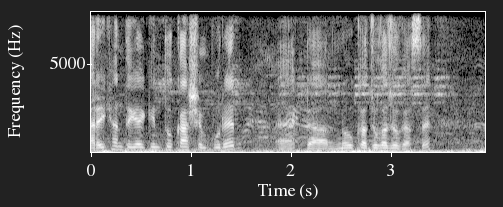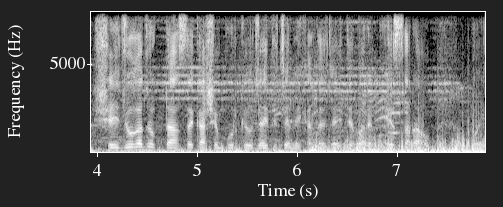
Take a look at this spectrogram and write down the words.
আর এখান থেকে কিন্তু কাশিমপুরের একটা নৌকা যোগাযোগ আছে। সেই যোগাযোগটা আছে কাশিমপুর, কেউ যাইতে চাইলে এখান থেকে যাইতে পারেন। এছাড়াও ওই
